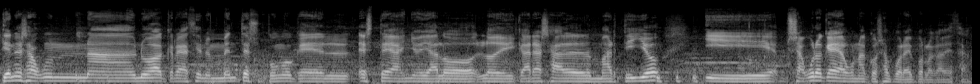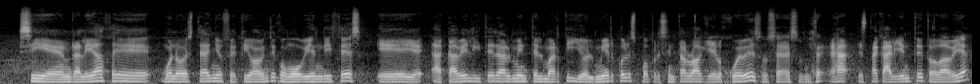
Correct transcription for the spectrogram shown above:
¿Tienes alguna nueva creación en mente? Supongo que el- este año ya lo, lo dedicarás al martillo y seguro que hay alguna cosa por ahí por la cabeza. Sí, en realidad, eh, bueno, este año efectivamente, como bien dices, eh, acabé literalmente el martillo el miércoles para presentarlo aquí el jueves, o sea, es un- está caliente todavía.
